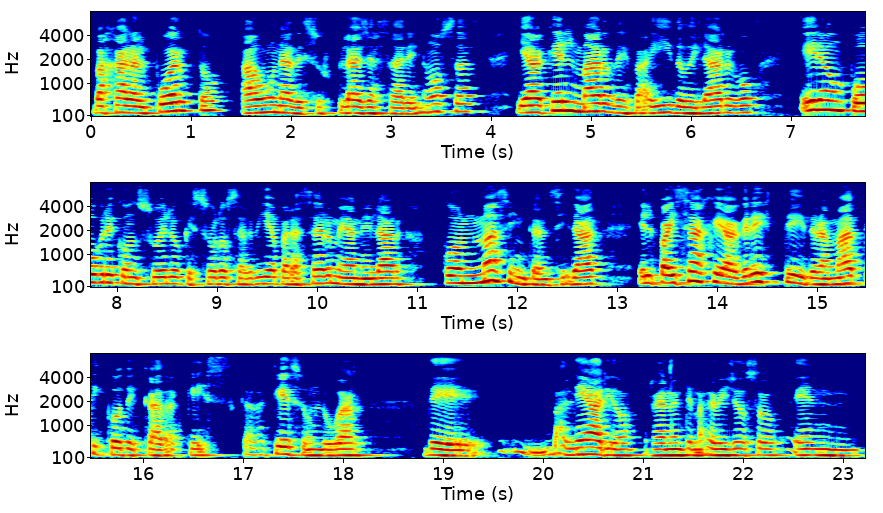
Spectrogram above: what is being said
Bajar al puerto, a una de sus playas arenosas y a aquel mar desvaído y largo, era un pobre consuelo que sólo servía para hacerme anhelar con más intensidad el paisaje agreste y dramático de Cadaqués. Cadaqués, un lugar de balneario realmente maravilloso en,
